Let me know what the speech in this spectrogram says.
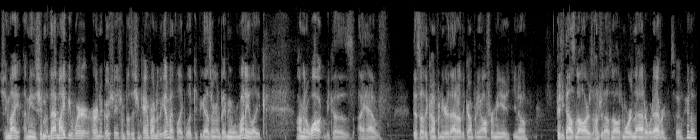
She might. I mean, she that might be where her negotiation position came from to begin with. Like, look, if you guys aren't going to pay me more money, like, I'm going to walk because I have this other company or that other company offer me, you know, fifty thousand dollars, a hundred thousand dollars more than that, or whatever. So who knows?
